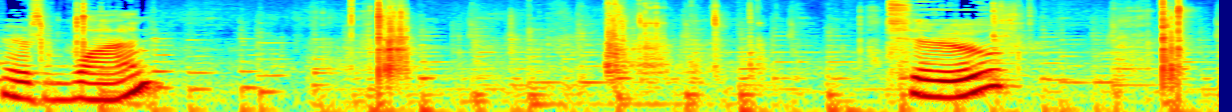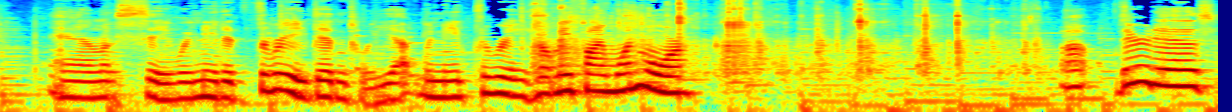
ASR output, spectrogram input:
Here's one. Two. And let's see, we needed three, didn't we? Yep, we need three. Help me find one more. Oh, there it is.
